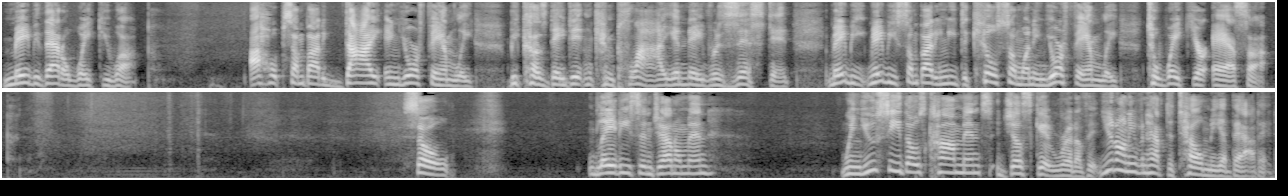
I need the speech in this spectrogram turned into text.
Maybe that'll wake you up. I hope somebody die in your family because they didn't comply and they resisted. Maybe maybe somebody need to kill someone in your family to wake your ass up. So, ladies and gentlemen, when you see those comments, just get rid of it. You don't even have to tell me about it.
